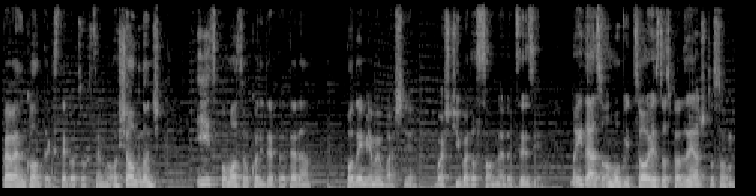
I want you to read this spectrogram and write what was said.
pełen kontekst tego, co chcemy osiągnąć i z pomocą kodinterpretera podejmiemy właśnie właściwe, rozsądne decyzje. No i teraz on mówi, co jest do sprawdzenia, czy to są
